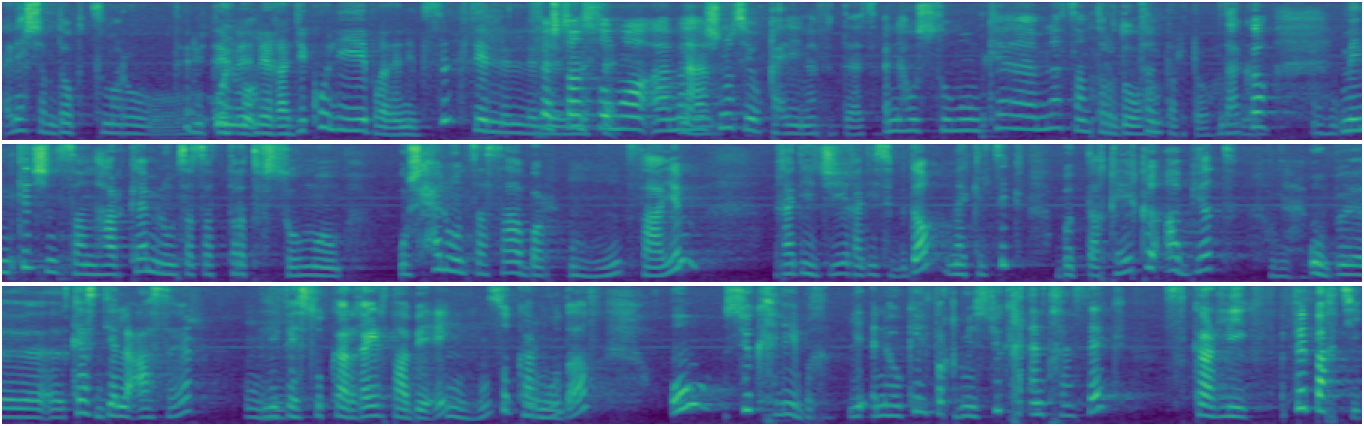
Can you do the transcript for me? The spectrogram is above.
علاش نبداو بالتمر والماء لي radicaux libres يعني بزاف ديال فاش تنصوموا نعم. شنو تيوقع لينا في الذات؟ أنه السموم كاملة تنطردوها. تنطردوها. d'accord ما يمكنش انت نهار كامل وانت تطرد في السموم. وشحال وانت صابر؟ صايم؟ غادي تجي غادي تبدأ ماكلتك بالدقيق الأبيض نعم. وبكاس ديال العصير اللي فيه سكر غير طبيعي سكر مضاف. أو sucre libre لأنه كاين الفرق بين sucre intrinsèque سكر لي fait partie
